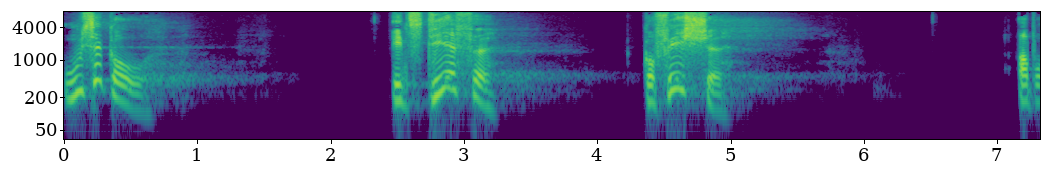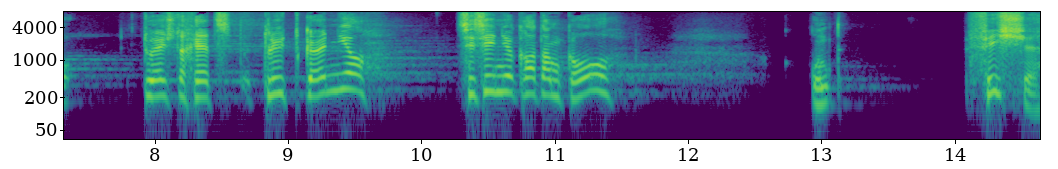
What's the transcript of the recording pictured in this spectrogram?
Rausgehen? Ins Tiefe? Gehen fischen? Aber du hast doch jetzt, die Leute gehen ja. Sie sind ja gerade am Gehen. Und fischen.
